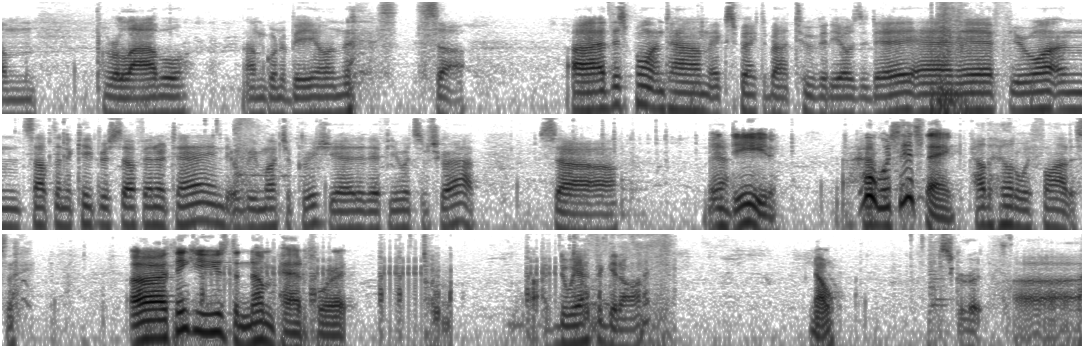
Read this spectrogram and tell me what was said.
um, reliable I'm going to be on this. So, uh, at this point in time, expect about two videos a day. And if you're wanting something to keep yourself entertained, it would be much appreciated if you would subscribe. So, yeah. Indeed. how, Ooh, what's this thing? how the hell do we fly this thing? Uh, I think you used the numpad for it. Uh, do we have to get on it? No. Screw it. Uh,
